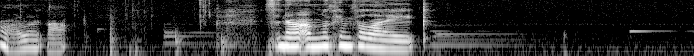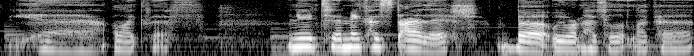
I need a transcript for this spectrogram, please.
Oh, I like that. So now I'm looking for like, yeah, I like this. We need to make her stylish, but we want her to look like a,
